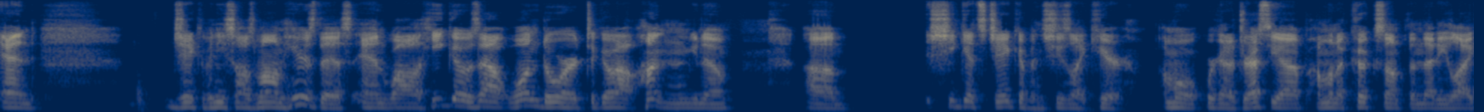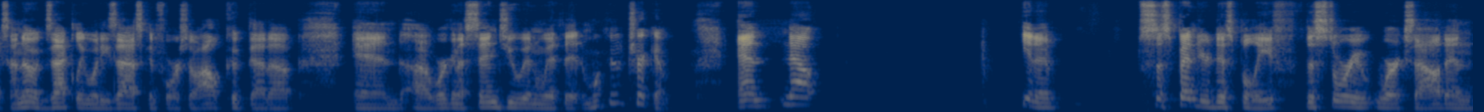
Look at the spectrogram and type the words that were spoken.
And Jacob and Esau's mom hears this, and while he goes out one door to go out hunting, you know, um, she gets Jacob and she's like, "Here, I'm gonna, we're gonna dress you up. I'm gonna cook something that he likes. I know exactly what he's asking for, so I'll cook that up, and uh, we're gonna send you in with it, and we're gonna trick him." And now, you know, suspend your disbelief. The story works out, and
